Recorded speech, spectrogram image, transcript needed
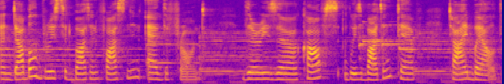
and double-breasted button fastening at the front. There is a cuffs with button tab, tie belt.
